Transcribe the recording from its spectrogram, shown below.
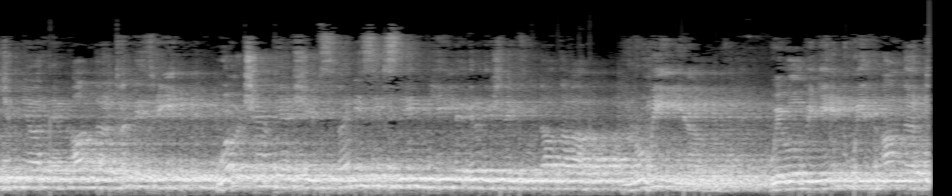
Junior and Under 23 World Championships 2016 Cheile Grădiștei Fundata, Romania. We will begin with Under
